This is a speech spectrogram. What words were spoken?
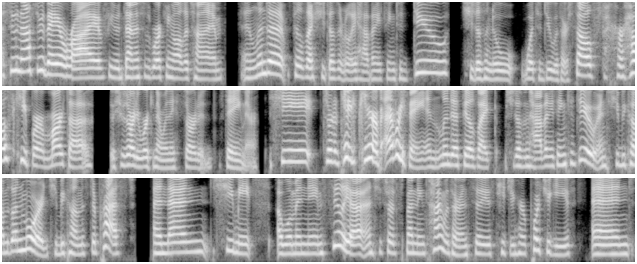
soon after they arrive, you know, Dennis is working all the time. And Linda feels like she doesn't really have anything to do. She doesn't know what to do with herself. Her housekeeper, Marta, she was already working there when they started staying there. She sort of takes care of everything, and Linda feels like she doesn't have anything to do, and she becomes unmoored. She becomes depressed. And then she meets a woman named Celia, and she starts spending time with her, and Celia is teaching her Portuguese, and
